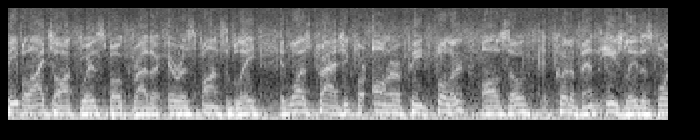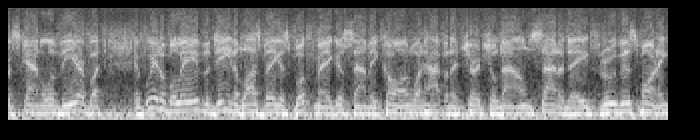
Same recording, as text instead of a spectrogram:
people I talked with spoke rather irresponsibly. It was tragic for owner Pete Fuller. Also, it could have been easily the sports scandal of the year. But if we're to believe the dean of Las Vegas bookmakers, Sammy Cohen, what happened at Churchill Downs Saturday through this morning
